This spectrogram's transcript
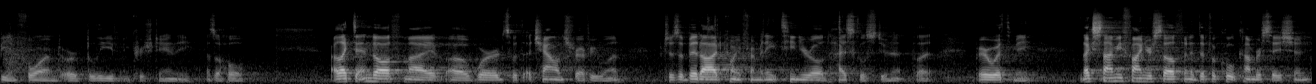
be informed or believe in Christianity as a whole. I'd like to end off my uh, words with a challenge for everyone, which is a bit odd coming from an 18 year old high school student, but bear with me. Next time you find yourself in a difficult conversation,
